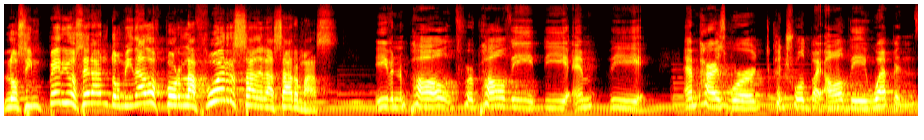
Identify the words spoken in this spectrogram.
los imperios eran dominados por la fuerza de las armas. Even Paul, for Paul, the the em- the empires were controlled by all the weapons.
